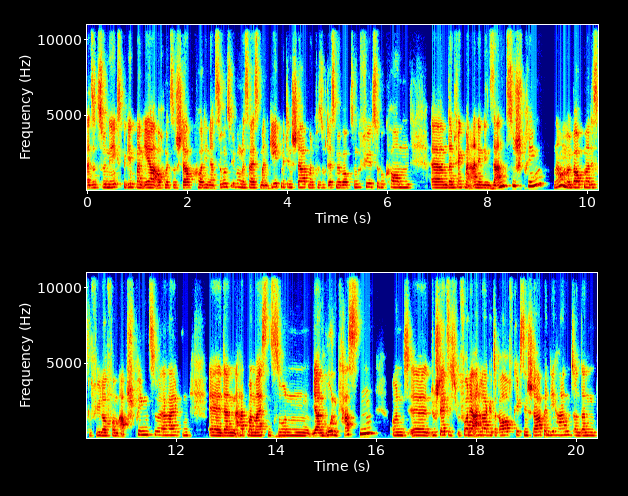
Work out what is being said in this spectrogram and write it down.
Also zunächst beginnt man eher auch mit so Stabkoordinationsübungen. Das heißt, man geht mit dem Stab, man versucht erstmal überhaupt so ein Gefühl zu bekommen. Ähm, dann fängt man an, in den Sand zu springen ne, um überhaupt mal das Gefühl auch vom Abspringen zu erhalten. Äh, dann hat man meistens so einen, ja, einen hohen Kasten und äh, du stellst dich vor der Anlage drauf, kriegst den Stab in die Hand und dann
